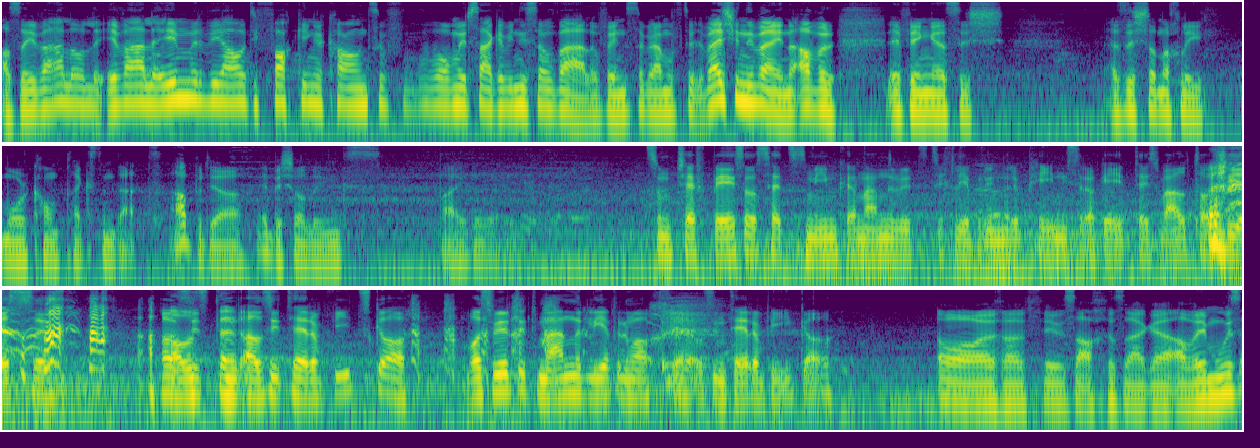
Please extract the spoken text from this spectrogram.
Also ich wähle, ich wähle immer wie all die fucking Accounts, auf, wo mir sagen, wie ich soll wählen auf Instagram, auf Twitter. Weißt du, was ich meine? Aber ich finde, es ist, es ist schon noch ein bisschen more complex than that. Aber ja, ich bin schon links, by the way zum Jeff Bezos hat es Meme gegeben, Männer würden sich lieber in einer Penisrakete ins Weltall schießen, als, als, als in Therapie zu gehen. Was würden die Männer lieber machen, als in Therapie gehen? Oh, ich kann viele Sachen sagen. Aber ich muss,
